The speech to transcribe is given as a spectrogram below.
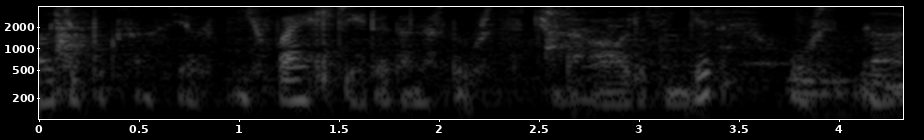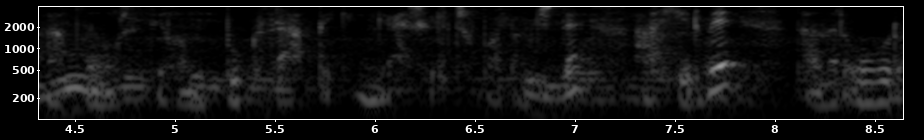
аудиобук сонсё гэсэн их файл чи хэрвээ та нарт өрсөж байгаа бол ингээд өөрсдөө Apple өөрсдийнх нь Books app-ыг ингээд ашиглаж боломжтой. А хэрвээ та нар өөр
